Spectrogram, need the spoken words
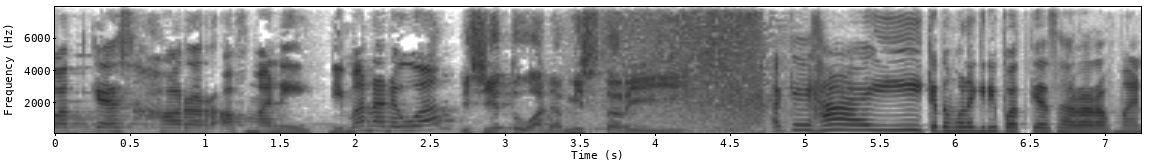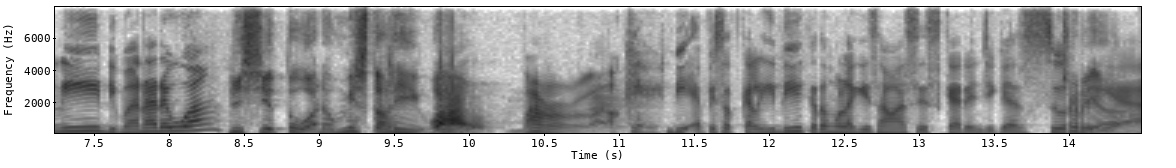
podcast Horror of Money. Di mana ada uang? Di situ ada misteri. Oke, hai. Ketemu lagi di podcast Horror of Money. Di mana ada uang? Di situ ada misteri. Wow. Oke, di episode kali ini ketemu lagi sama Siska dan juga Surya. Surya.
